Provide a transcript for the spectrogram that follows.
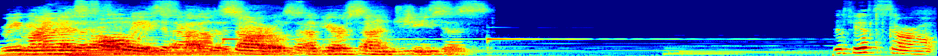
remind us always about the sorrows of your Son, Jesus. The fifth sorrow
